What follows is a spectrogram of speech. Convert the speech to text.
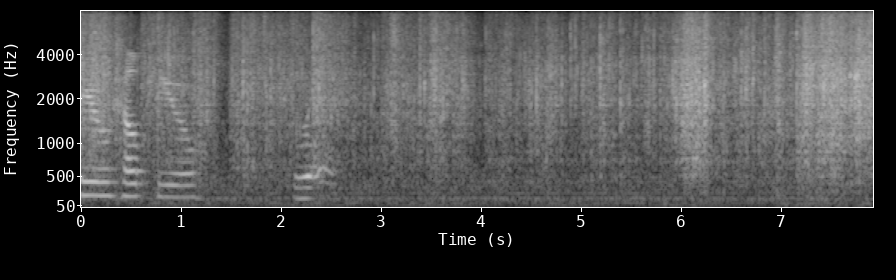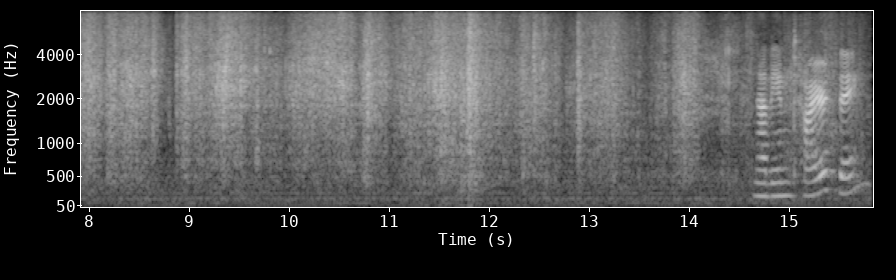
to help you roll. Now the entire thing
